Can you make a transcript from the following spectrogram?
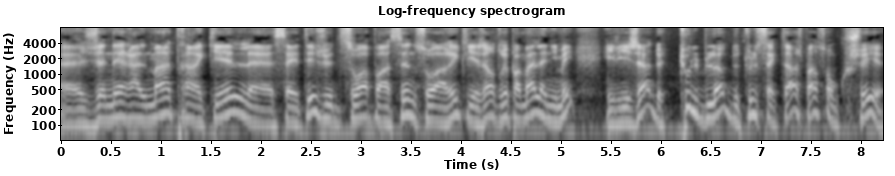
euh, généralement tranquille, euh, ça a été jeudi soir passé une soirée que les gens ont trouvé pas mal animée. Et les gens de tout le bloc, de tout le secteur, je pense, sont couchés. euh,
